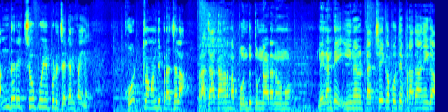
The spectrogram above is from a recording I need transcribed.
అందరి చూపు ఇప్పుడు జగన్ పైనే. కోట్ల మంది ప్రజల ప్రజాదరణ పొందుతున్నాడనేమో లేదంటే ఈయనను టచ్ చేయకపోతే ప్రధానిగా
